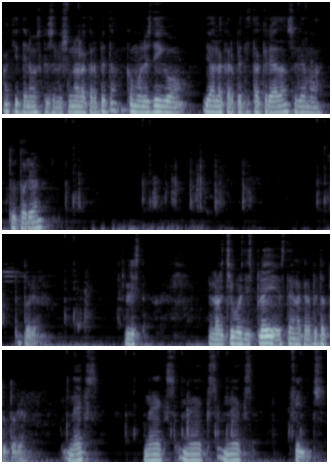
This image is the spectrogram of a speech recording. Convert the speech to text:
Aquí tenemos que seleccionar la carpeta. Como les digo ya la carpeta está creada. Se llama tutorial. Tutorial. Listo. El archivo es display. Está en la carpeta tutorial. Next. Next. Next. Next. Finish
